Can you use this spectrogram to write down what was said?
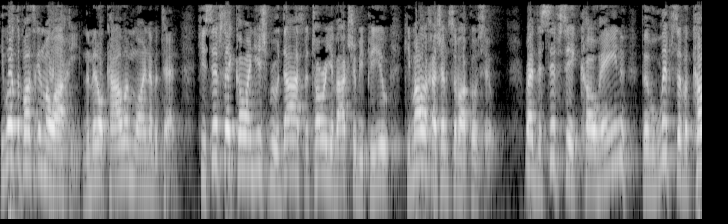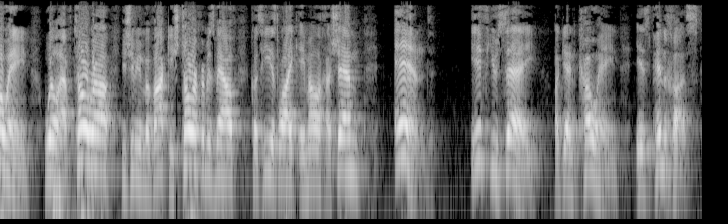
He goes to Pasuk in Malachi, in the middle column, line number 10. Kisif se kohen yishbru das v'torah yavakshu bipiyu, ki malach Hashem tzavakosu. Right, the sifsei kohen, the lips of a kohen will have Torah. You should be mavakish Torah from his mouth because he is like a malach Hashem. And if you say again, kohen is Pinchas,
